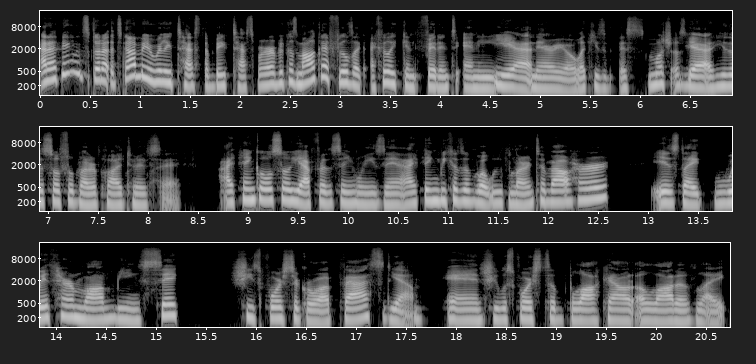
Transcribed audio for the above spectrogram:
And I think it's gonna it's gonna be a really test a big test for her because Malakai feels like I feel like he can fit into any Yeah. scenario. Like he's as much as Yeah, he's a social butterfly to his say. I think also, yeah, for the same reason. I think because of what we've learned about her is like with her mom being sick, she's forced to grow up fast yeah. And she was forced to block out a lot of like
